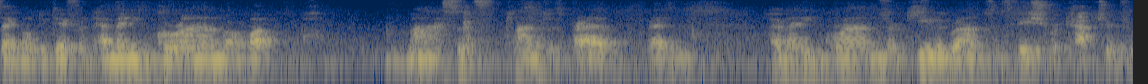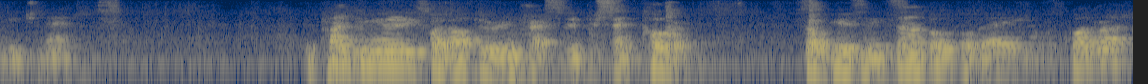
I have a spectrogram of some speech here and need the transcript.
same only different, how many gram or what mass of plant was present, how many grams or kilograms of fish were captured from each net. In plant communities, quite often we're interested in percent cover. So here's an example of a quadrat,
